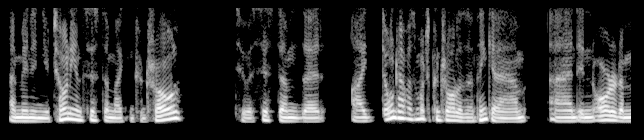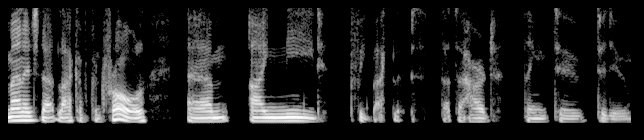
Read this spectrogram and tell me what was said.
i'm in a newtonian system i can control to a system that i don't have as much control as i think i am. And in order to manage that lack of control um, i need feedback loops that's a hard thing to to do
